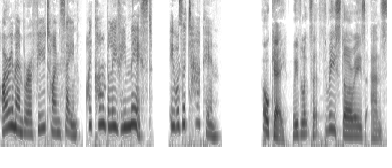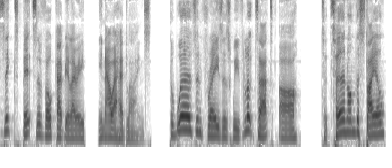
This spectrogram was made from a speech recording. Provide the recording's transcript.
I remember a few times saying, I can't believe he missed. It was a tap in. Okay, we've looked at three stories and six bits of vocabulary in our headlines. The words and phrases we've looked at are to turn on the style,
